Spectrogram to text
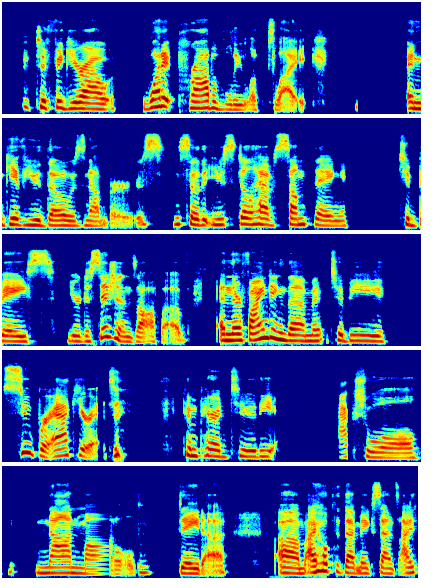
to figure out what it probably looked like and give you those numbers so that you still have something to base your decisions off of. And they're finding them to be super accurate compared to the actual non-modeled data. Um, I hope that that makes sense. I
